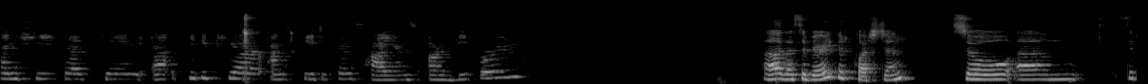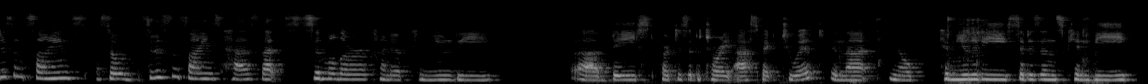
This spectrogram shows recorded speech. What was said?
and she's asking, uh, CBPAR and citizen science are different? Ah, that's a very good question. So um, citizen science, so citizen science has that similar kind of community uh, based participatory aspect to it in that, you know, community citizens can be,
